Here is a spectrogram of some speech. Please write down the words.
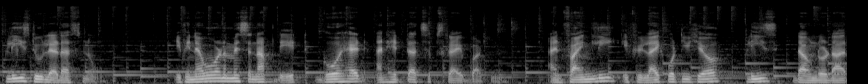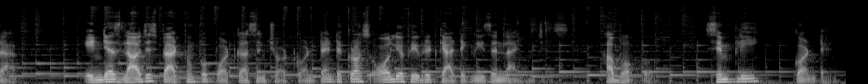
please do let us know. If you never want to miss an update, go ahead and hit that subscribe button. And finally, if you like what you hear, please download our app. India's largest platform for podcasts and short content across all your favorite categories and languages. Hubhopper. Simply content.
